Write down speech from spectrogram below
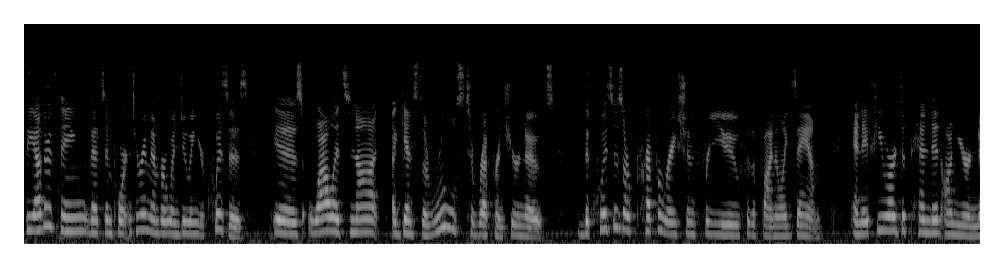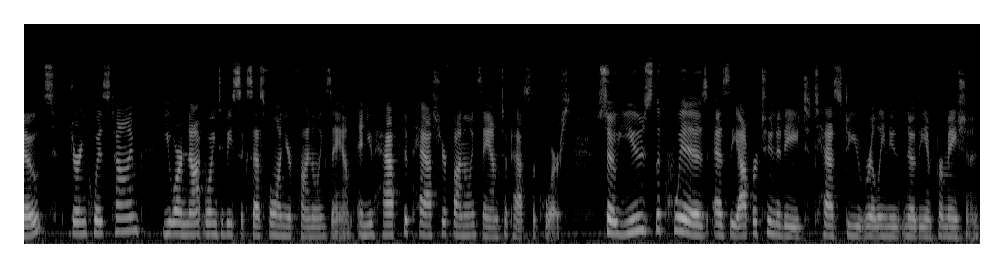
The other thing that's important to remember when doing your quizzes is while it's not against the rules to reference your notes, the quizzes are preparation for you for the final exam. And if you are dependent on your notes during quiz time, you are not going to be successful on your final exam. And you have to pass your final exam to pass the course. So use the quiz as the opportunity to test do you really know the information.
